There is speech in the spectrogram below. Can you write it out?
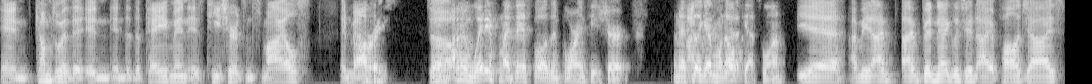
and comes with it in in the, the payment is t-shirts and smiles and memories. Awesome. So I've been waiting for my baseball isn't boring t-shirt. I mean, I feel I like everyone else gets one. Yeah, I mean, I've I've been negligent. I apologize,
